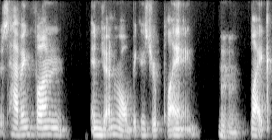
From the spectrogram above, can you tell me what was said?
Just having fun in general because you're playing. Mhm. like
